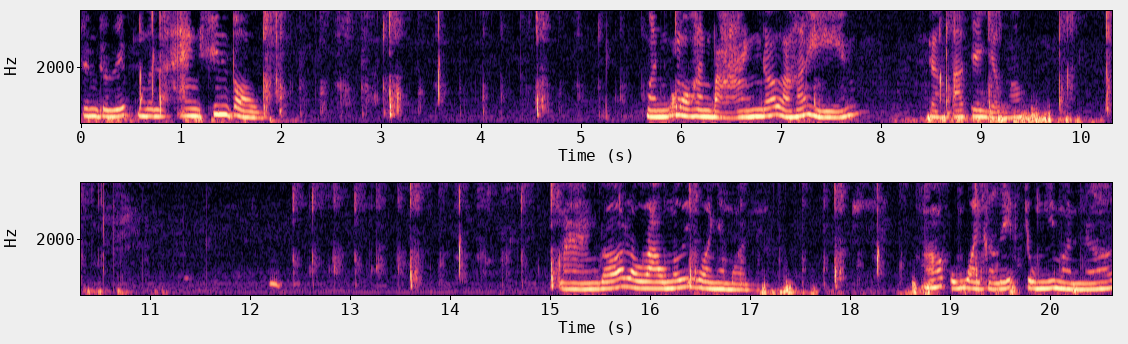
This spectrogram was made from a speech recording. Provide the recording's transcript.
Tên clip của mình là An sinh tồn. Mình có một thằng bạn đó là Há Hiển. Cần tao chơi giùm không? Mà đó lâu lâu nó biết qua nhà mình. Nó cũng quay clip chung với mình nữa.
